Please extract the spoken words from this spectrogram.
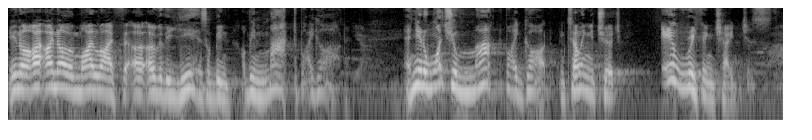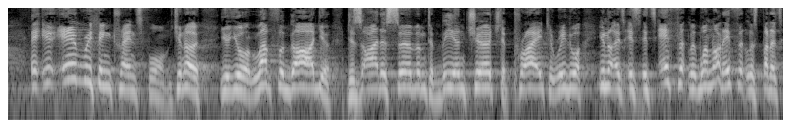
You know, I, I know in my life uh, over the years, I've been, I've been marked by God. And you know, once you're marked by God, I'm telling you, church, everything changes. Everything transforms. You know, your, your, love for God, your desire to serve Him, to be in church, to pray, to read the Word. You know, it's, it's, it's effortless. Well, not effortless, but it's,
